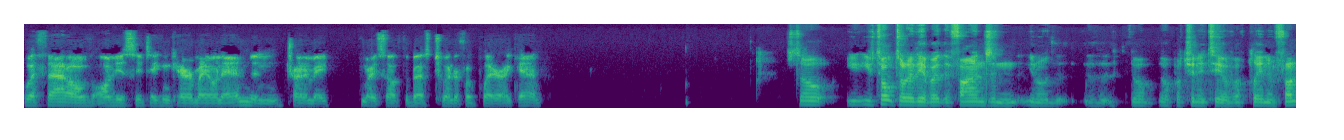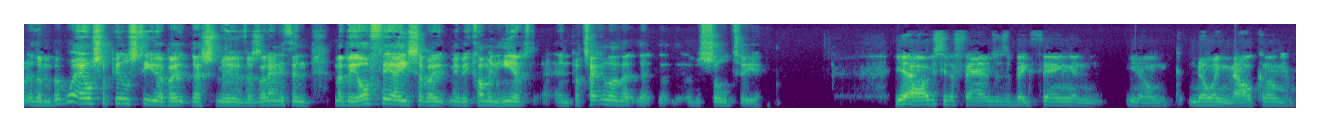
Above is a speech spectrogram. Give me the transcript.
with that, I've obviously taking care of my own end and trying to make myself the best 200 foot player I can. So you, have talked already about the fans and you know the, the, the, opportunity of playing in front of them. But what else appeals to you about this move? Is there anything maybe off the ice about maybe coming here in particular that, that, that was sold to you? Yeah, obviously the fans is a big thing, and you know knowing Malcolm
